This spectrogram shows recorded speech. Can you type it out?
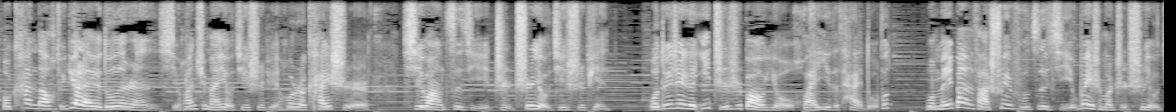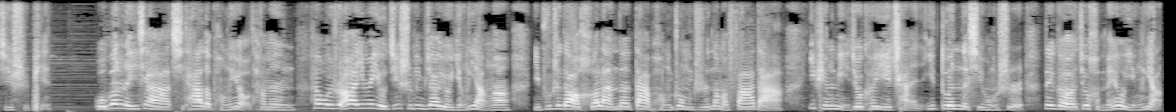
我看到就越来越多的人喜欢去买有机食品，或者开始希望自己只吃有机食品。我对这个一直是抱有怀疑的态度，不，我没办法说服自己为什么只吃有机食品。我问了一下其他的朋友，他们他会说啊，因为有机食品比较有营养啊。你不知道荷兰的大棚种植那么发达，一平米就可以产一吨的西红柿，那个就很没有营养。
